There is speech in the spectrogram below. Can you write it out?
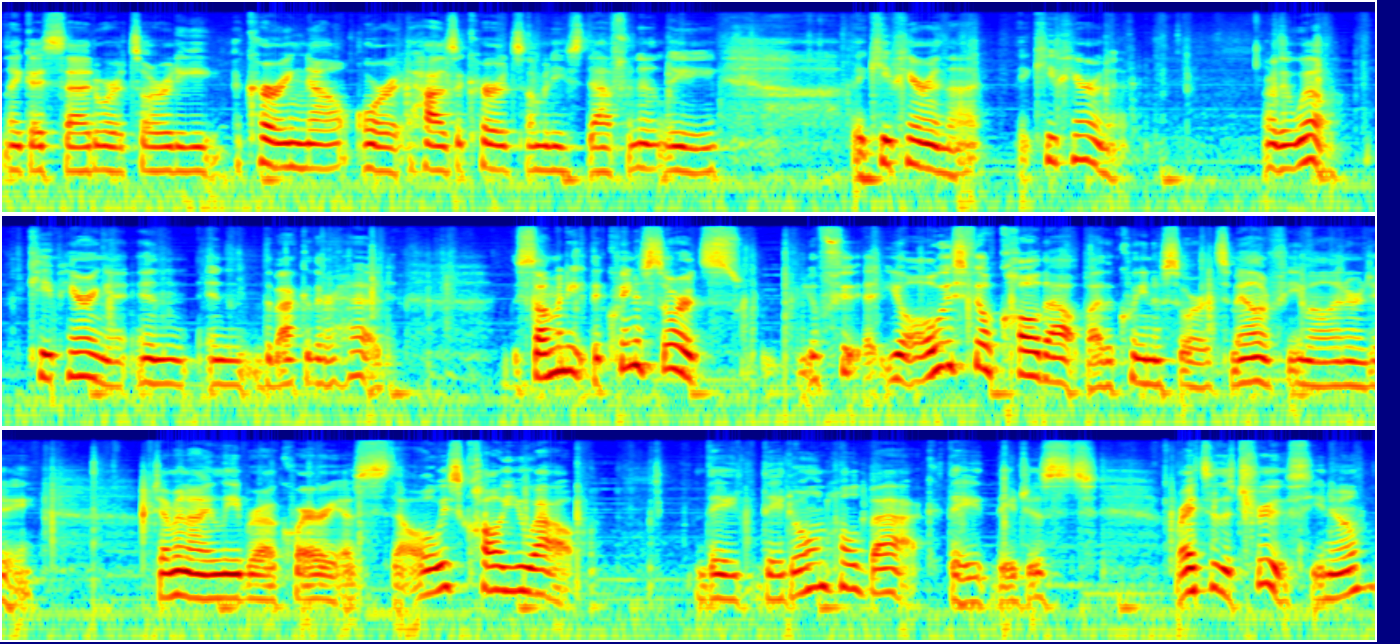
like I said, or it's already occurring now, or it has occurred. Somebody's definitely, they keep hearing that. They keep hearing it, or they will keep hearing it in, in the back of their head. Somebody, the Queen of Swords, you'll feel, you'll always feel called out by the Queen of Swords, male or female energy. Gemini, Libra, Aquarius, they'll always call you out. They they don't hold back. They they just right to the truth, you know?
